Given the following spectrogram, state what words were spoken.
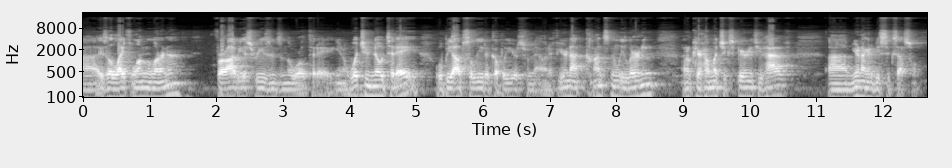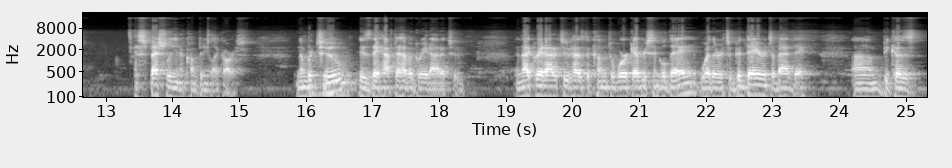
uh, is a lifelong learner for obvious reasons in the world today. You know, what you know today will be obsolete a couple years from now. And if you're not constantly learning, I don't care how much experience you have, um, you're not going to be successful, especially in a company like ours. Number two is they have to have a great attitude. And that great attitude has to come to work every single day, whether it's a good day or it's a bad day, um, because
